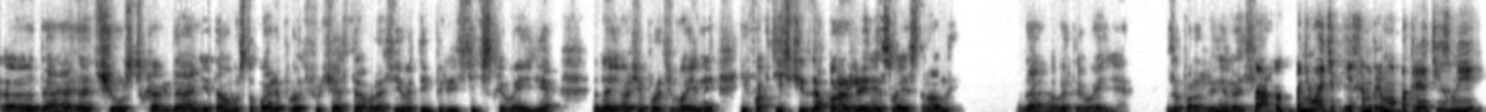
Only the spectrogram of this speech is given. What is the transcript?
Э, да, э, чувств, когда они там выступали против участия в России в этой империалистической войне, да, и вообще против войны, и фактически за поражение своей страны, да, в этой войне за поражение России. Да, тут, понимаете, если мы говорим о патриотизме,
